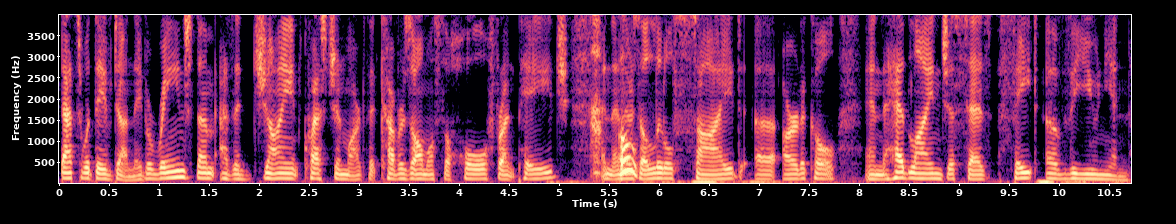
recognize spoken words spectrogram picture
that's what they've done. They've arranged them as a giant question mark that covers almost the whole front page. And then oh. there's a little side uh, article, and the headline just says Fate of the Union.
